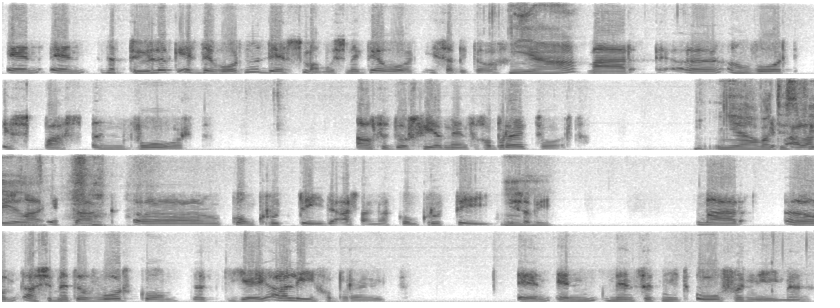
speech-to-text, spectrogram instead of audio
En, en natuurlijk is de woord nu des, maar moest ik de woord, is dat toch? Ja. Maar eh, een woord is pas een woord als het door veel mensen gebruikt wordt. Ja, wat is veel? Maar ik tak uh, concrete, de asana concrete, is dat weet. Maar ehm, als je met een woord komt dat jij alleen gebruikt en, en mensen het niet overnemen,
